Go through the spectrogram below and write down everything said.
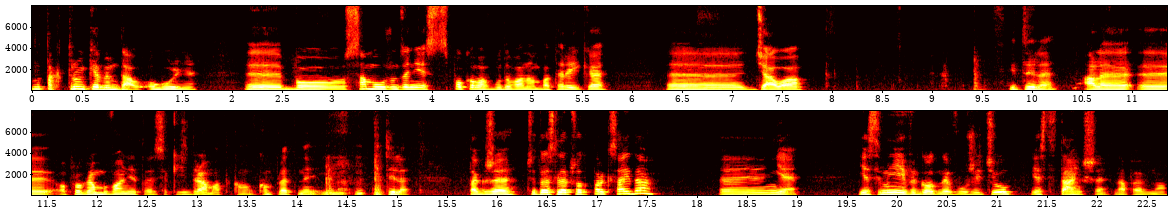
no tak trójkę bym dał ogólnie, E, bo samo urządzenie jest spoko, ma wbudowaną bateryjkę, e, działa i tyle. Ale e, oprogramowanie to jest jakiś dramat kom, kompletny i, i, i tyle. Także, czy to jest lepsze od Parkside'a? E, nie. Jest mniej wygodne w użyciu, jest tańsze na pewno.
